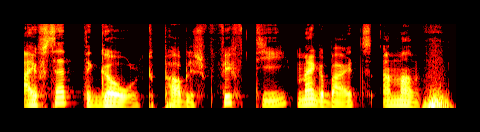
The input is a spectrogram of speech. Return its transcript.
I've set the goal to publish 50 megabytes a month.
